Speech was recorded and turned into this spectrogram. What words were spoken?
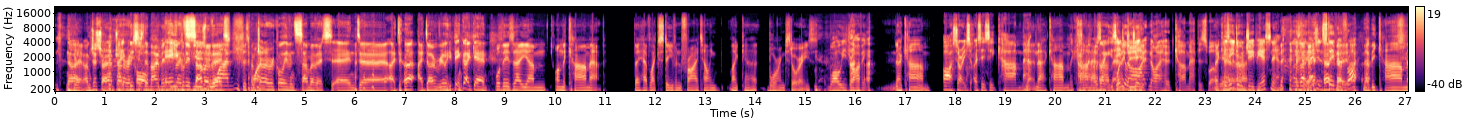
No, Yeah. I'm just trying. I'm trying to Mate, this recall. is the moment that you could have some used one. Just I'm one. trying to recall even some of it, and uh, I don't. I don't really think I can. Well, there's a um on the Calm app, they have like Stephen Fry telling like uh, boring stories. While you're driving. no, Calm. Oh, sorry. so I see, see car No, map. no, Calm. The calm car map. I was like, is What he did doing you- G- No, I, heard car map as well. Okay. Is he doing. GPS now? I was like, imagine Steve no, Fry. no, the Calm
